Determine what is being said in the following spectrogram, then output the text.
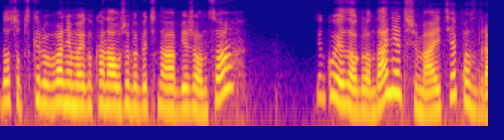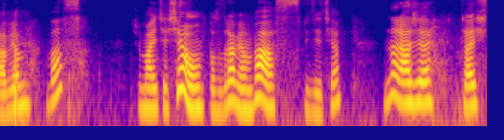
do subskrybowania mojego kanału, żeby być na bieżąco. Dziękuję za oglądanie. Trzymajcie. Pozdrawiam Was. Trzymajcie się. Pozdrawiam Was. Widzicie? Na razie. Cześć.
